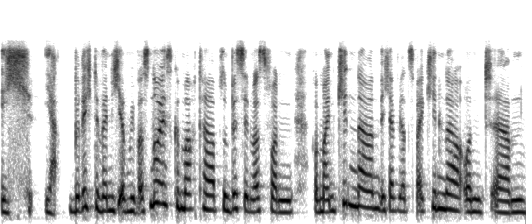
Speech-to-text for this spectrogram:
Ich ja, berichte, wenn ich irgendwie was Neues gemacht habe, so ein bisschen was von, von meinen Kindern. Ich habe ja zwei Kinder und ähm,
